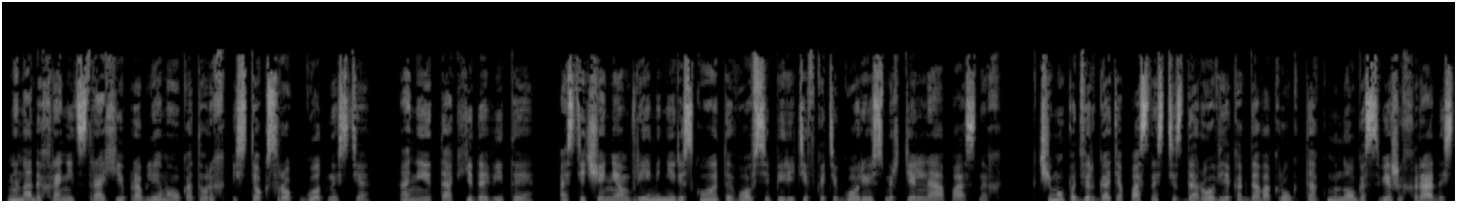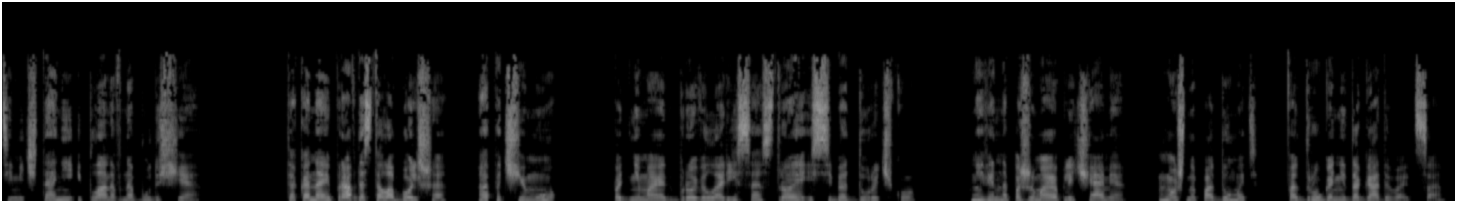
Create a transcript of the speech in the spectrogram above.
Не надо хранить страхи и проблемы, у которых истек срок годности. Они и так ядовитые, а с течением времени рискуют и вовсе перейти в категорию смертельно опасных. К чему подвергать опасности здоровья, когда вокруг так много свежих радостей, мечтаний и планов на будущее? «Так она и правда стала больше? А почему?» Поднимает брови Лариса, строя из себя дурочку. Невинно пожимаю плечами. Можно подумать, подруга не догадывается.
